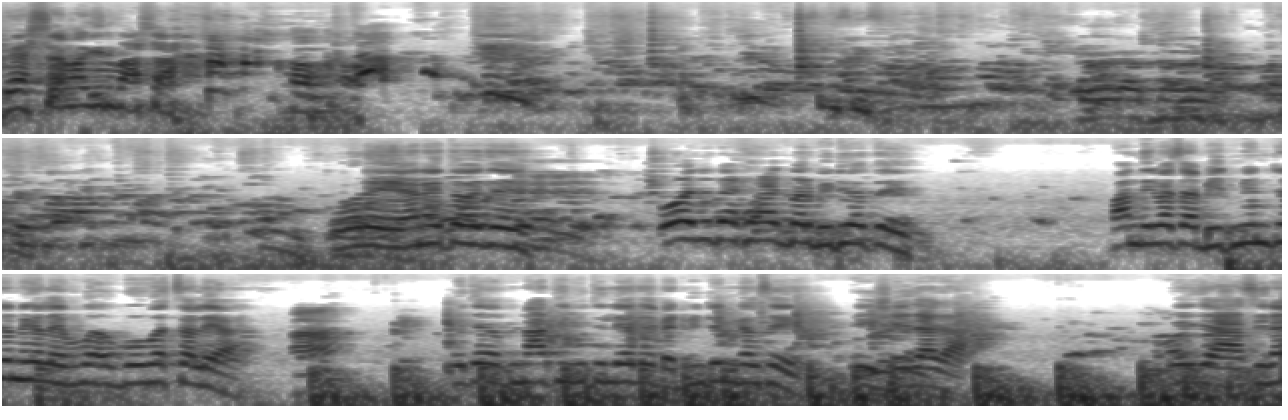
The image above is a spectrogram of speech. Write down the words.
ব্যবসা মাগির বাসা। ওরে, এনে তো ওই যে ওই যে দেখো একবার ভিডিওতে। বান্দির বাচ্চা ব্যাডমিন্টন খেলে বউ- বাচ্চা লেয়া। ওই যে নাতি পুতি লিয়ে ব্যাডমিন্টন খেলছে। এই সেই জায়গা। এই যে হাসিনা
